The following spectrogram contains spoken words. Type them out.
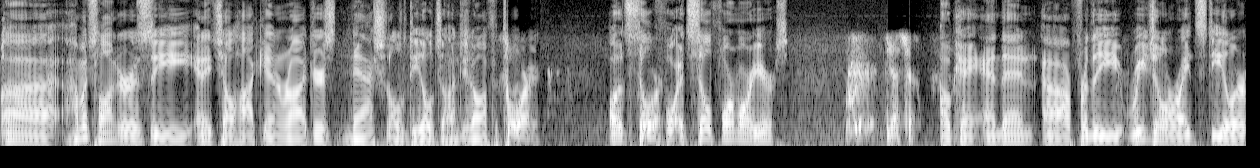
Uh, how much longer is the NHL Hockey and Rogers national deal, John? Do you know off the top? Four. Oh, it's still four. four. It's still four more years. Yes, sir. Okay, and then uh, for the regional rights dealer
